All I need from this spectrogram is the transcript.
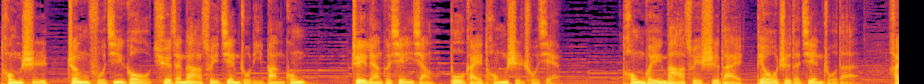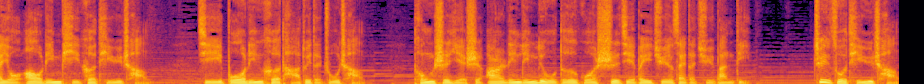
同时政府机构却在纳粹建筑里办公？这两个现象不该同时出现。同为纳粹时代标志的建筑的，还有奥林匹克体育场，及柏林赫塔队的主场，同时也是2006德国世界杯决赛的举办地。这座体育场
